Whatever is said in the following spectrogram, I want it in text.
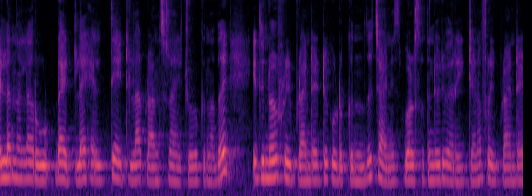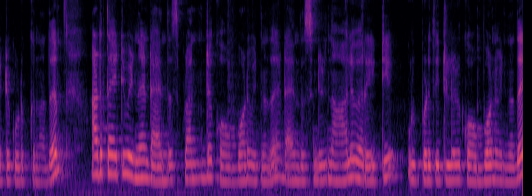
എല്ലാം നല്ല റൂട്ട് ആയിട്ടുള്ള ഹെൽത്തി ആയിട്ടുള്ള പ്ലാന്റ്സാണ് അയച്ചു കൊടുക്കുന്നത്. ഇതിന്റെ ഒരു ഫ്രീ പ്ലാന്റ് ആയിട്ട് കൊടുക്കുന്നത് ചൈനീസ് ബോൾസത്തിന്റെ ഒരു വെറൈറ്റിയാണ് ഫ്രീ പ്ലാന്റ് ആയിട്ട് കൊടുക്കുന്നത്. അടുത്തായിട്ട് വരുന്ന ഡയന്തസ് പ്ലാന്റിന്റെ കോമ്പോണ് വരുന്നത്. ഡയന്തസിന്റെ ഒരു നാല് വെറൈറ്റി ഉൾപ്പെടുത്തിയിട്ടുള്ള ഒരു കോമ്പോണ് വരുന്നത്.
